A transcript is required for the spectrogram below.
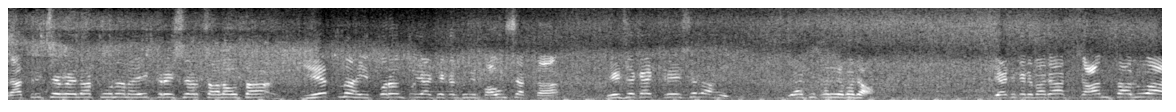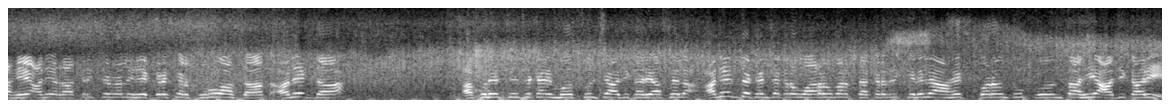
रात्रीच्या वेळेला कोणालाही क्रेशर चालवता येत नाही परंतु या ठिकाणी तुम्ही पाहू शकता हे जे काही क्रेशर आहे या ठिकाणी बघा. या ठिकाणी बघा काम चालू आहे आणि रात्रीच्या वेळेला हे क्रेशर सुरू असतात. अनेकदा अकोल्याचे जे काही महसूलचे अधिकारी असेल अनेकदा त्यांच्याकडे वारंवार तक्रारी केलेल्या आहेत परंतु कोणताही अधिकारी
